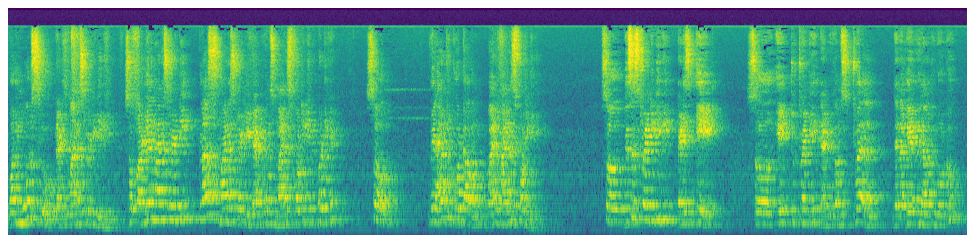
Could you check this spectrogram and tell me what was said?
one more slope that is minus 20 dB. So earlier minus 20 plus minus 20 that becomes minus 40 dB per decade. So we'll have to go down by minus 40 dB. So this is 20 dB that is 8. So 8 to 20 that becomes 12. Then again we'll have to go to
